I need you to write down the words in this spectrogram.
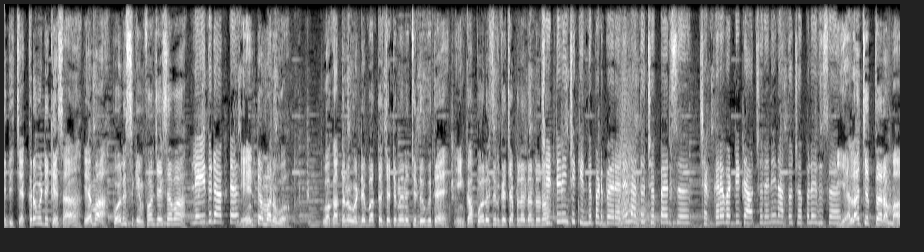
ఇది చక్రవడ్డీ కేసా? ఏమా పోలీసుకి ఇన్ఫార్మ్ చేసావా లేదు డాక్టర్. ఏంటమ్మా నువ్వు? ఒక అతను వడ్డీ బత్త చెట్టు మీద నుంచి దూకితే ఇంకా పోలీసులకి చెప్పలేదంటున్నా చెట్టు నుంచి కింద పడిపోయారని నాతో చెప్పారు సార్. చక్రవడ్డీ టార్చర్ అని నాతో చెప్పలేదు సార్. ఎలా చెప్తారమ్మా?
